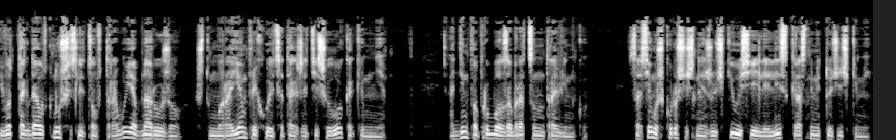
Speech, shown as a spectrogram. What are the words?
И вот тогда, уткнувшись лицом в траву, я обнаружил, что мараям приходится так же тяжело, как и мне. Один попробовал забраться на травинку. Совсем уж крошечные жучки усеяли лист красными точечками,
